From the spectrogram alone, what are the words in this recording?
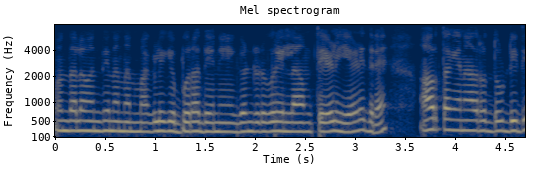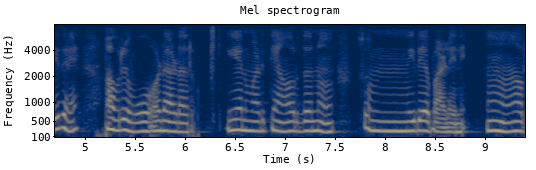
ಒಂದಲ್ಲ ಒಂದಿನ ನನ್ನ ಮಗಳಿಗೆ ಬರೋದೇನೆ ಗಂಡು ಹುಡುಗ ಇಲ್ಲ ಅಂತೇಳಿ ಹೇಳಿದರೆ, ಅವ್ರ ತಗೇನಾದ್ರೂ ದುಡ್ಡು ಇದ್ದಿದ್ರೆ ಅವರೇ ಓಡಾಡೋರು. ಏನು ಮಾಡ್ತೀನಿ ಅವ್ರದ್ದು ಸುಮ್ಮನಿದೆ ಬಾಳೆನಿ. ಹ್ಞೂ ಅವ್ರ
